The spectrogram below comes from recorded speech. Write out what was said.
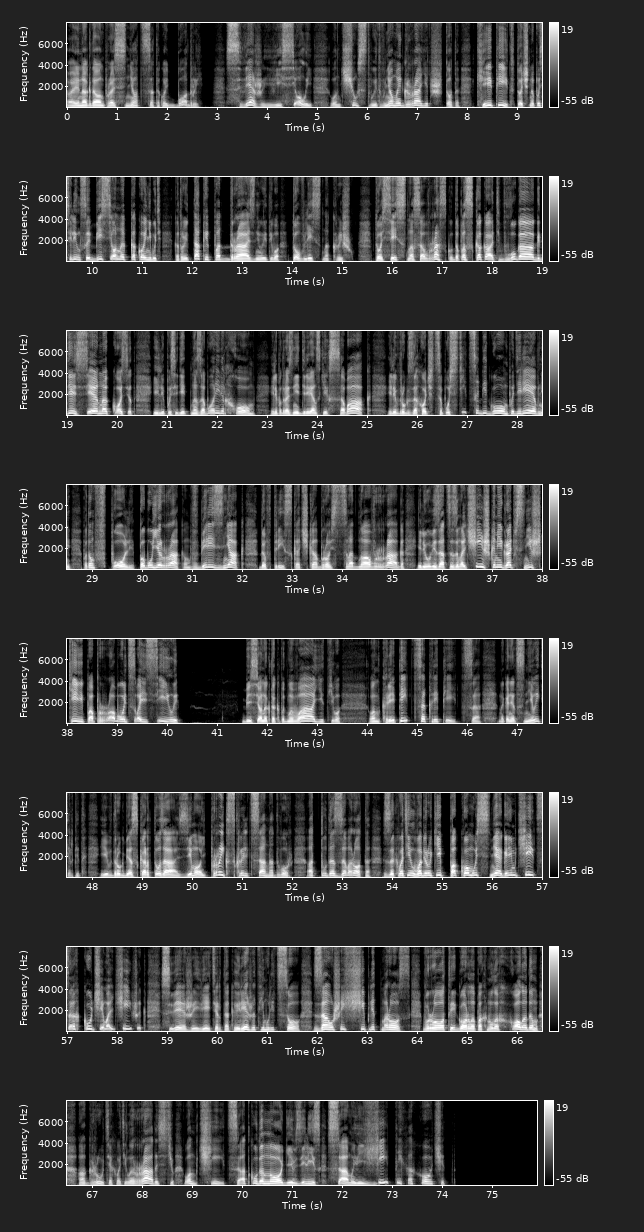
А иногда он проснется такой бодрый, свежий, веселый, он чувствует, в нем играет что-то, кипит, точно поселился бесенок какой-нибудь, который так и поддразнивает его, то влезть на крышу, то сесть на совраску, да поскакать в луга, где сено косят, или посидеть на заборе верхом, или подразнить деревенских собак, или вдруг захочется пуститься бегом по деревне, потом в поле, по буеракам, в березняк, да в три скачка броситься на дно оврага, или увязаться за мальчишками, играть в снежки и попробовать свои силы. Бесенок так подмывает его — он крепится, крепится, наконец не вытерпит, и вдруг без картуза зимой прыг с крыльца на двор, оттуда за ворота, захватил в обе руки по кому снега и мчится к куче мальчишек. Свежий ветер так и режет ему лицо, за уши щиплет мороз, в рот и горло пахнуло холодом, а грудь охватила радостью. Он мчится, откуда ноги взялись, сам и визжит и хохочет.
